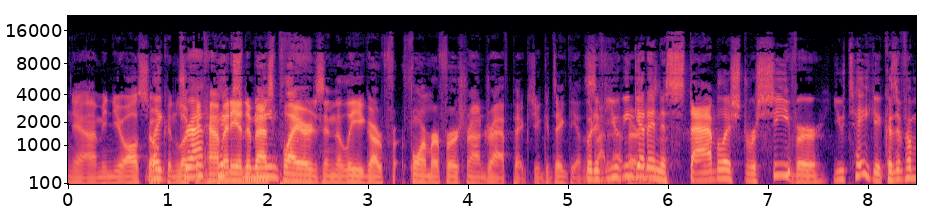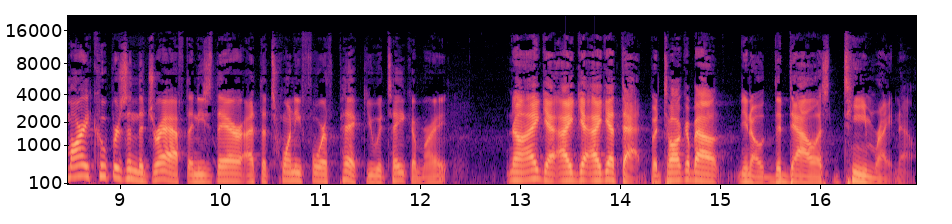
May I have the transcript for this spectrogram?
Yeah, I mean, you also Like, can look at how many of the best mean- players in the league are f- former first round draft picks. You could take the other But if you can get an established receiver, you take it. Because if Amari Cooper's in the draft and he's there at the 24th pick, you would take him, right? No, I get, I get, I get that. But talk about you know the Dallas team right now.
